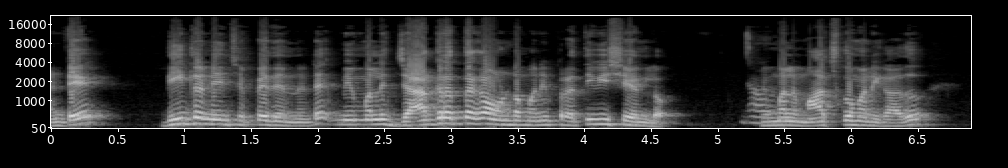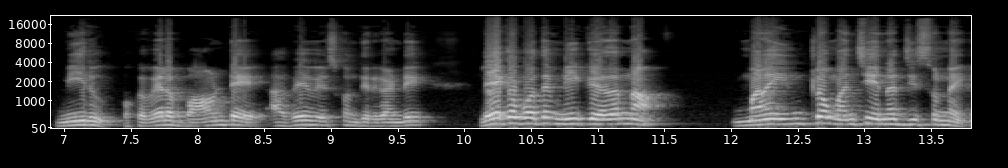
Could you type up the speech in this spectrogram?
అంటే దీంట్లో నేను చెప్పేది ఏంటంటే మిమ్మల్ని జాగ్రత్తగా ఉండమని ప్రతి విషయంలో. మిమ్మల్ని మార్చుకోమని కాదు మీరు ఒకవేళ బాగుంటే అవే వేసుకొని తిరగండి. లేకపోతే మీకు ఏదన్నా మన ఇంట్లో మంచి ఎనర్జీస్ ఉన్నాయి.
